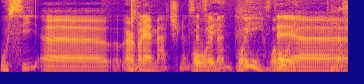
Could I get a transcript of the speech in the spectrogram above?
aussi. Euh, un vrai match, là, cette oui, semaine. Oui, oui, oui. euh,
